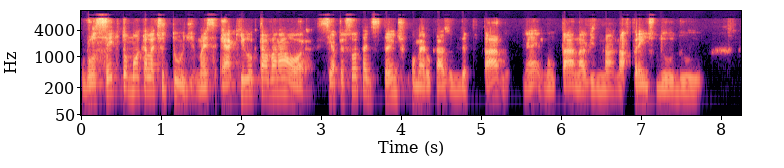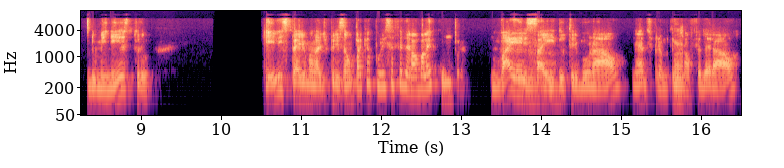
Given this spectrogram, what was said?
você que tomou aquela atitude, mas é aquilo que estava na hora. Se a pessoa está distante, como era o caso do deputado, né, não está na, na, na, frente do, do, do ministro, eles pedem mandado de prisão para que a Polícia Federal vá lá e cumpra. Não vai ele uhum. sair do tribunal, né, do Supremo Tribunal uhum. Federal,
